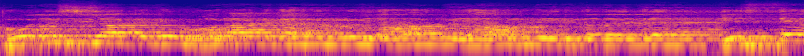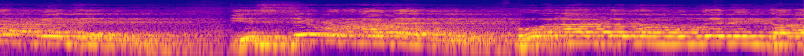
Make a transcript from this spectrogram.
ಪೊಲೀಸ್ ಇಲಾಖೆಗೆ ಹೋರಾಟಗಾರರು ಯಾವಾಗಲೂ ಯಾವ ರೀತಿ ಇರ್ತದೆ ಅಂದ್ರೆ ಎಷ್ಟೇ ಆತ್ಮೀಯತೆ ಇರಲಿ ಎಷ್ಟೇ ಹೋರಾಟ ಇರಲಿ ಹೋರಾಟದ ಮುಂದೆ ನಿಂತಾಗ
